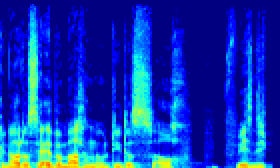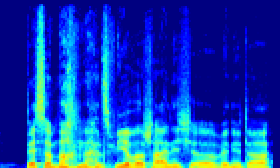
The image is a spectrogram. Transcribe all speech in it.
genau dasselbe machen und die das auch wesentlich besser machen als wir wahrscheinlich. Äh, wenn ihr da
